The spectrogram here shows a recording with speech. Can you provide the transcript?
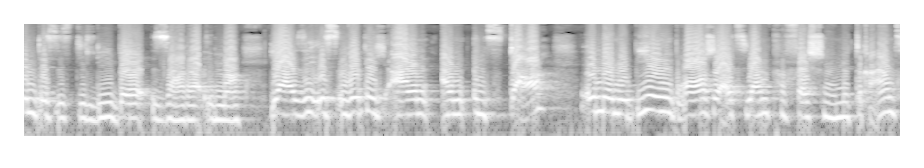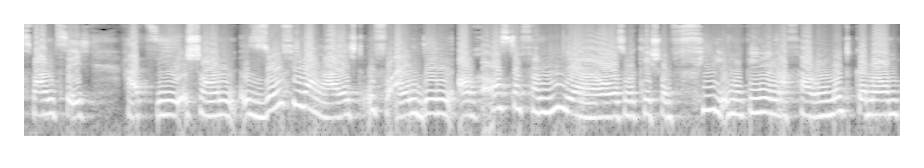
und es ist die liebe Sarah Immer. Ja, sie ist wirklich ein, ein Star in der mobilen Branche als Young Professional. Mit 23 hat sie schon so viel erreicht und vor allen Dingen auch aus der Familie heraus wirklich schon viel Immobilienerfahrung mitgenommen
